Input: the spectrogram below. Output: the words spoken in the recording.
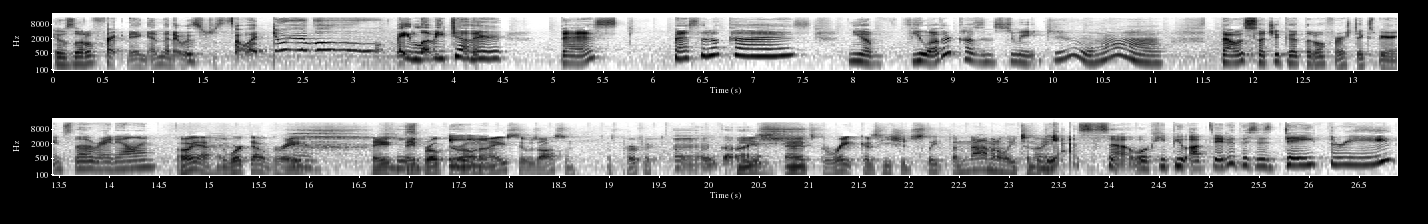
It was a little frightening and then it was just so adorable. They love each other. Best, best little cuz. You have a few other cousins to meet too, huh? That was such a good little first experience though, right Allan? Oh yeah, it worked out great. They He's they broke their own ice. It was awesome. Was perfect. Oh my gosh. He's and it's great because he should sleep phenomenally tonight. Yes, so we'll keep you updated. This is day three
